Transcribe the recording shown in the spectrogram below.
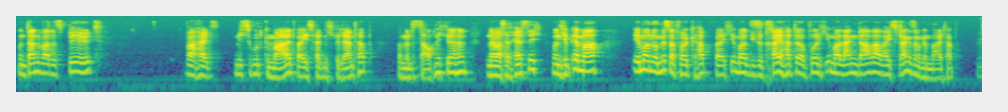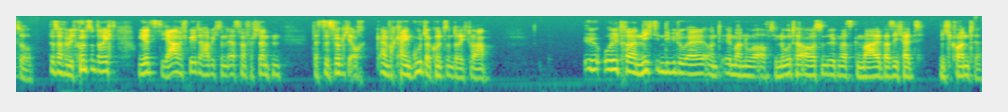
und dann war das Bild, war halt nicht so gut gemalt, weil ich es halt nicht gelernt habe, weil man das da auch nicht gelernt hat. Und dann war es halt hässlich. Und ich habe immer, immer nur Misserfolg gehabt, weil ich immer diese drei hatte, obwohl ich immer lang da war, weil ich so langsam gemalt habe. Ja. So, das war für mich Kunstunterricht. Und jetzt, Jahre später, habe ich dann erstmal verstanden, dass das wirklich auch einfach kein guter Kunstunterricht war. Ultra nicht individuell und immer nur auf die Note aus und irgendwas gemalt, was ich halt nicht konnte.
